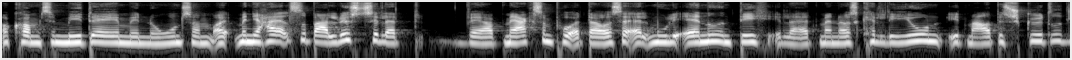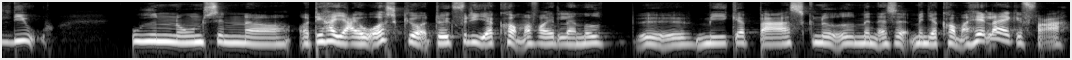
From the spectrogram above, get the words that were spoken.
at komme til middag med nogen, som, og, men jeg har altid bare lyst til at være opmærksom på, at der også er alt muligt andet end det, eller at man også kan leve et meget beskyttet liv, uden nogensinde, og, og det har jeg jo også gjort, det er ikke fordi, jeg kommer fra et eller andet øh, mega barsk noget, men, altså, men jeg kommer heller ikke fra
